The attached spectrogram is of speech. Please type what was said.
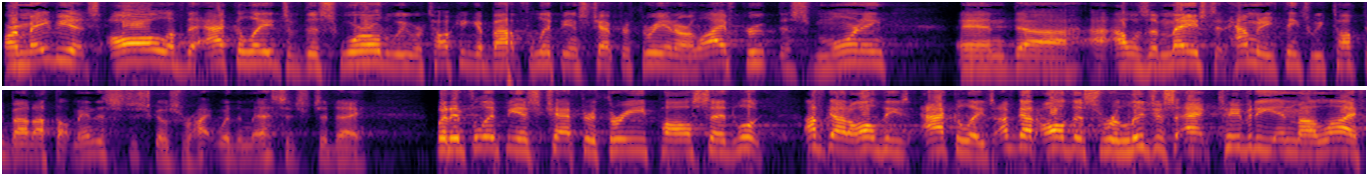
Or maybe it's all of the accolades of this world. We were talking about Philippians chapter 3 in our life group this morning, and uh, I was amazed at how many things we talked about. I thought, man, this just goes right with the message today. But in Philippians chapter 3, Paul said, Look, I've got all these accolades. I've got all this religious activity in my life.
